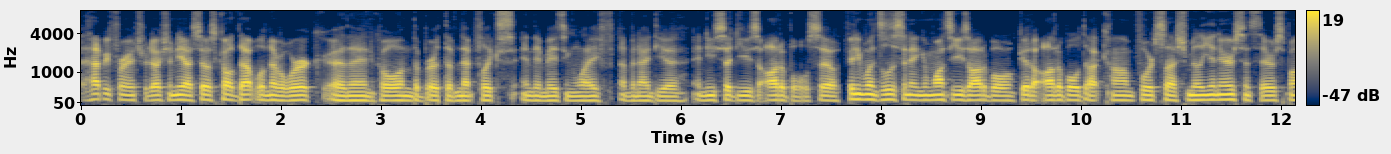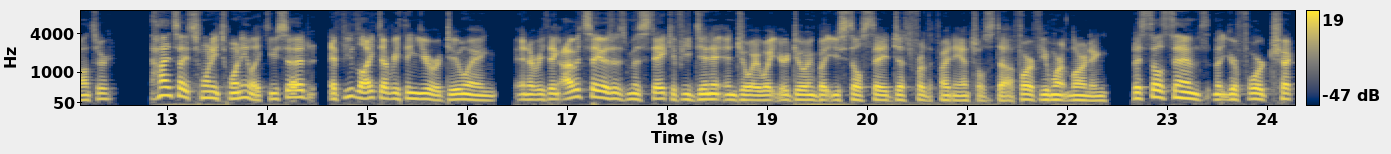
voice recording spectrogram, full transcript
Happy for introduction. Yeah, so it's called That Will Never Work, and then colon the birth of Netflix and the amazing life of an idea. And you said use Audible. So if anyone's listening and wants to use Audible, go to audible.com forward slash millionaire since they're a sponsor. Hindsight's 2020, like you said. If you liked everything you were doing and everything, I would say it was a mistake if you didn't enjoy what you're doing, but you still stayed just for the financial stuff, or if you weren't learning. But it still seems that your four check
